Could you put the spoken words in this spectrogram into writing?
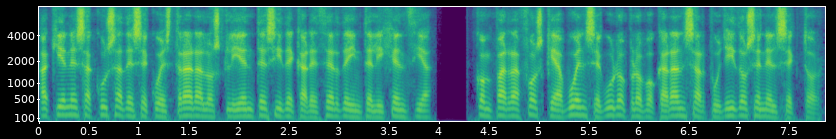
a quienes acusa de secuestrar a los clientes y de carecer de inteligencia, con párrafos que a buen seguro provocarán sarpullidos en el sector.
